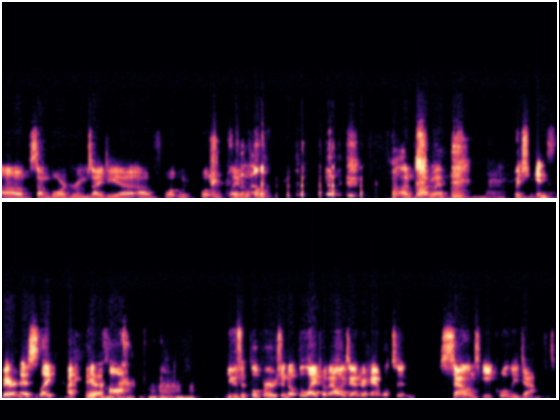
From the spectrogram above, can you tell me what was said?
of some boardroom's idea of what would what would play well on Broadway. Which in fairness, like a hip Yeah. hop musical version of the life of Alexander Hamilton sounds equally daft.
